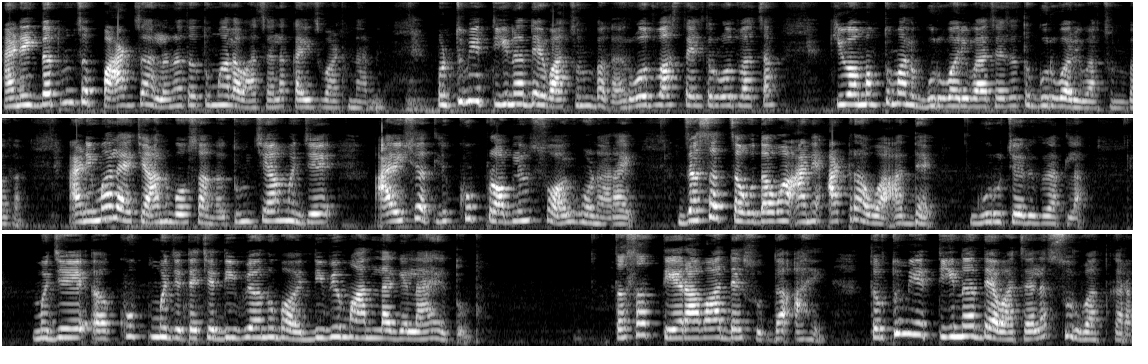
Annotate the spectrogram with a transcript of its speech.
आणि एकदा तुमचं पाठ झालं ना तर तुम्हाला वाचायला काहीच वाटणार नाही. पण तुम्ही तीन अध्याय वाचून बघा. रोज वाचता येईल तर रोज वाचा. किंवा मग तुम्हाला गुरुवारी वाचायचं तर गुरुवारी वाचून बघा. आणि मला याचे अनुभव सांगा. तुमच्या म्हणजे आयुष्यातले खूप प्रॉब्लेम सॉल्व्ह होणार आहे. जसा चौदावा आणि अठरावा अध्याय गुरुचरित्रातला. म्हणजे खूप म्हणजे त्याचे दिव्य अनुभव आहे दिव्य मानला गेला आहे तो. तसा तेरावा अध्याय सुद्धा आहे. तर तुम्ही हे तीन अध्याय वाचायला सुरुवात करा.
